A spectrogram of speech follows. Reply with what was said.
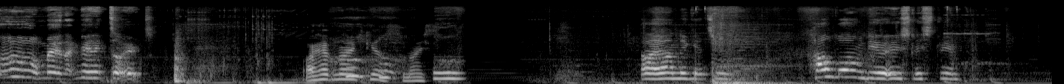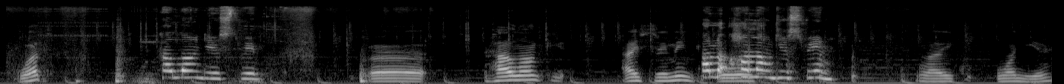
oh man, I'm getting tired. I have nine kills. Nice. I only get two. How long do you usually stream? What? How long do you stream? Uh, how long I streaming? How, lo- how long do you stream? Like one year.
